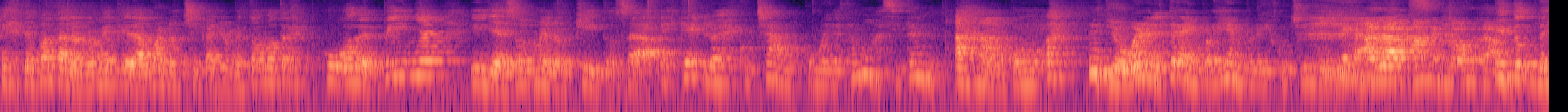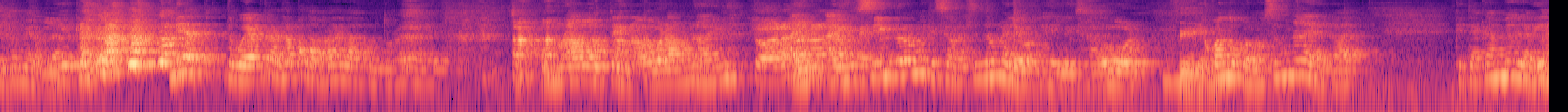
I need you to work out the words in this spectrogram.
este pantalón no me queda, bueno chica, yo me tomo tres jugos de piña y eso me lo quito. O sea, es que los escuchamos, como ya estamos así tan... Ajá, como... yo voy en el tren, por ejemplo, y escucho... Y alarmas en todos lados. Y tú, déjame hablar. mira, te voy a traer la palabra de la cultura de la dieta como una botenadora online. Hay, hay un síndrome que se llama el síndrome del evangelizador, que es cuando conoces una verdad que te ha cambiado la vida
